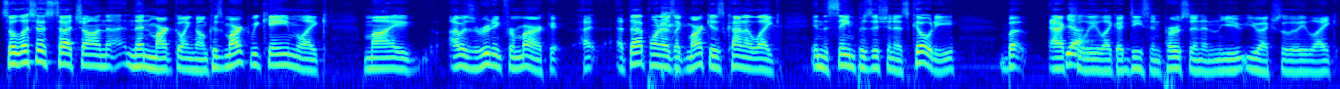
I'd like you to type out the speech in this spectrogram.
So let's just touch on and then Mark going home because Mark became like my. I was rooting for Mark. At, at that point, I was like, Mark is kind of like in the same position as Cody, but actually like a decent person, and you you actually like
